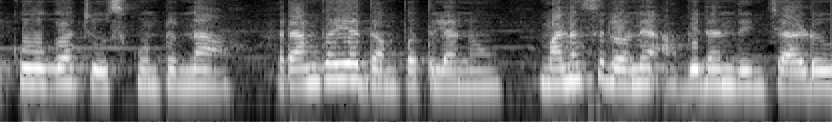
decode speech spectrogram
ఎక్కువగా చూసుకుంటున్న రంగయ్య దంపతులను మనసులోనే అభినందించాడు.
